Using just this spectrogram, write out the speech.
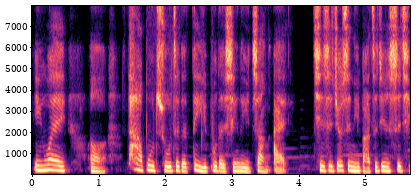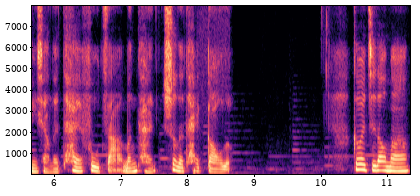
因为，呃，踏不出这个第一步的心理障碍，其实就是你把这件事情想得太复杂，门槛设得太高了。各位知道吗？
